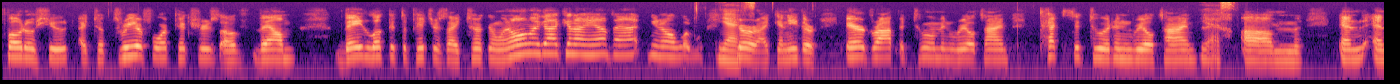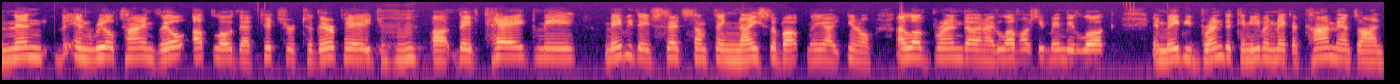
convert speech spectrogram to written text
photo shoot. I took three or four pictures of them. They looked at the pictures I took and went, "Oh my God, can I have that?" You know, Yes. sure. I can either airdrop it to them in real time, text it to it in real time. Yes. Um, and and then in real time they'll upload that picture to their page. Uh, they've tagged me. Maybe they've said something nice about me. I, you know, I love Brenda and I love how she made me look. And maybe Brenda can even make a comment on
